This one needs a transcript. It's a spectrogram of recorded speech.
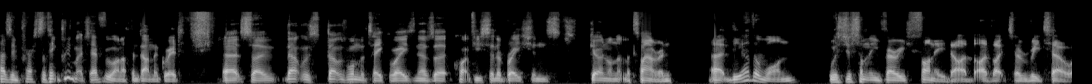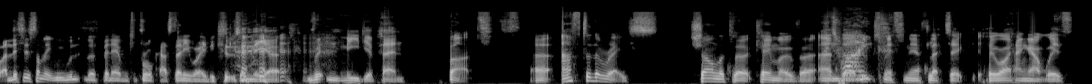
has impressed, I think, pretty much everyone up and down the grid. Uh, so that was that was one of the takeaways, and there was uh, quite a few celebrations going on at McLaren. Uh, the other one was just something very funny that I'd, I'd, like to retell, and this is something we wouldn't have been able to broadcast anyway because it was in the uh, written media pen. But uh, after the race, Charles Leclerc came over, and uh, right. Luke Smith from the Athletic, who I hang out with,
